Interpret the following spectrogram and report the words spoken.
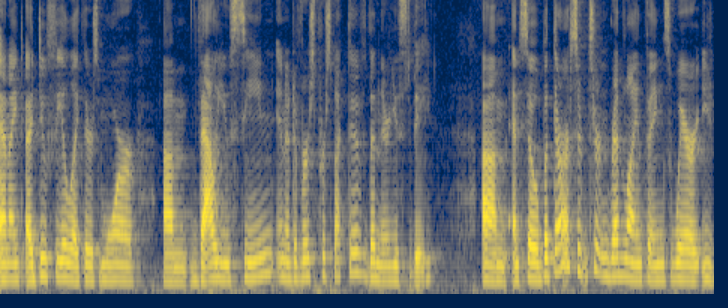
and I, I do feel like there's more um, value seen in a diverse perspective than there used to be. Um, and so, but there are certain, certain red line things where you,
